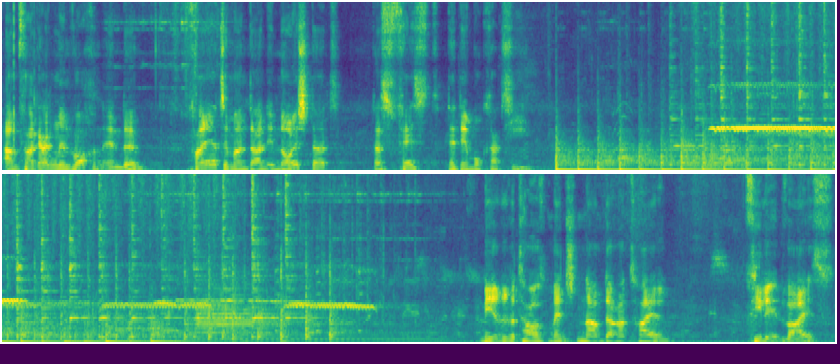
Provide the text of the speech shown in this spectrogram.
Am vergangenen Wochenende feierte man dann in Neustadt das Fest der Demokratie. Mehrere tausend Menschen nahmen daran teil, viele in Weiß,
